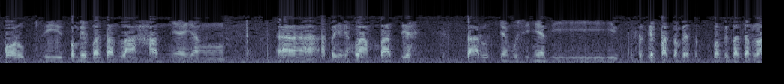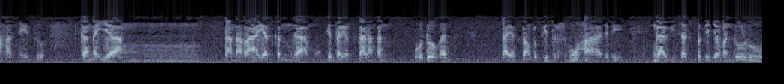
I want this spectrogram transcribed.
Korupsi pembebasan lahannya yang eh, apa ya, yang lambat ya. Seharusnya mestinya dipercepat sampai pembebasan lahannya itu. Karena yang tanah rakyat kan nggak mungkin rakyat sekarang kan bodoh kan. Rakyat sekarang tuh pinter semua, jadi nggak bisa seperti zaman dulu.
